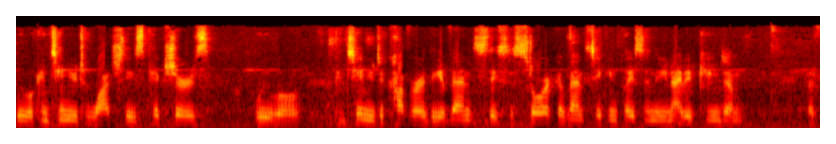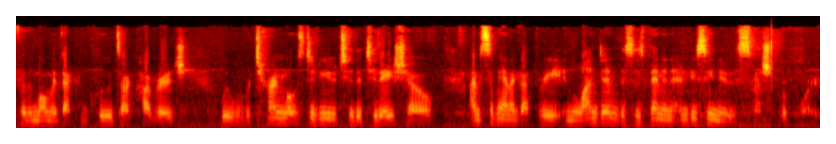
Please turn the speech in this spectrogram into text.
We will continue to watch these pictures. We will continue to cover the events, these historic events taking place in the United Kingdom. But for the moment, that concludes our coverage. We will return most of you to the Today Show. I'm Savannah Guthrie in London. This has been an NBC News special report.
